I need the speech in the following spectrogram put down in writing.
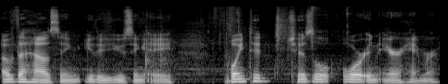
of the housing either using a pointed chisel or an air hammer.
